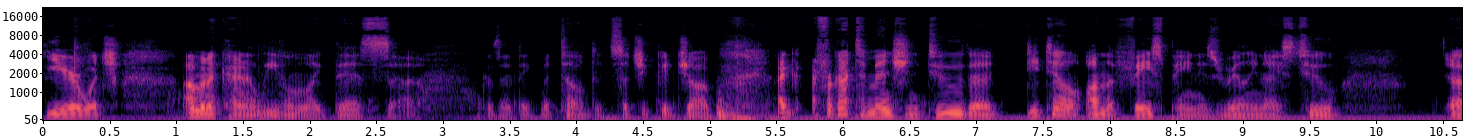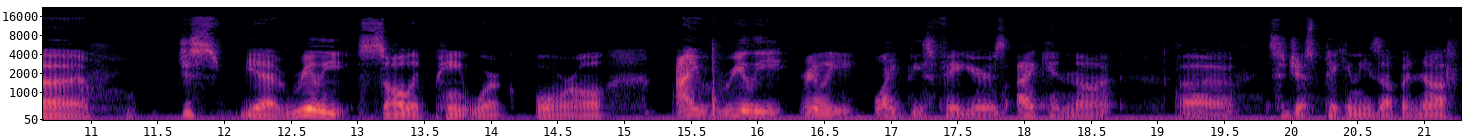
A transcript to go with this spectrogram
gear, which I'm gonna kind of leave them like this. Uh, because I think Mattel did such a good job. I, I, forgot to mention too the detail on the face paint is really nice too. Uh, just yeah, really solid paint work overall. I really really like these figures. I cannot uh, suggest picking these up enough.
